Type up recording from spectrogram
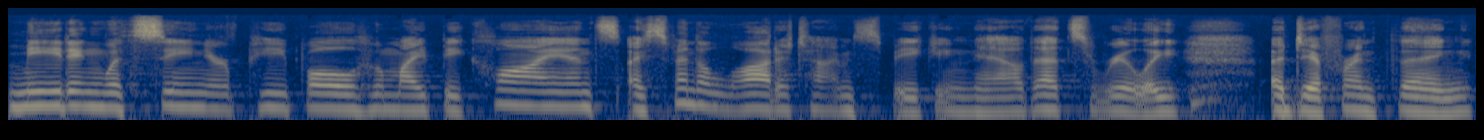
meeting with senior people who might be clients. I spend a lot of time speaking now. That's really a different thing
